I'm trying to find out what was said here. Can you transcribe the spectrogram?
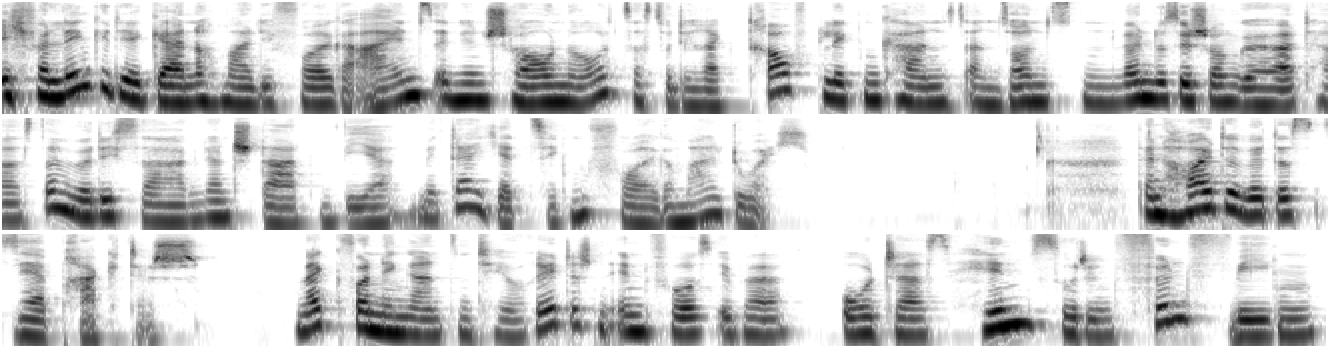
Ich verlinke dir gerne nochmal die Folge 1 in den Show Notes, dass du direkt draufklicken kannst. Ansonsten, wenn du sie schon gehört hast, dann würde ich sagen, dann starten wir mit der jetzigen Folge mal durch. Denn heute wird es sehr praktisch. Weg von den ganzen theoretischen Infos über Ojas hin zu den fünf Wegen,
